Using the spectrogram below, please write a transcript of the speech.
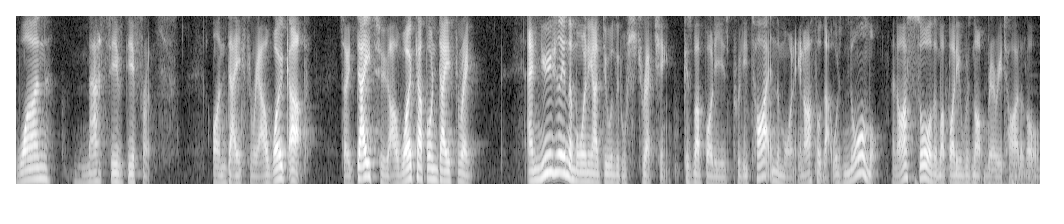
one massive difference on day three. I woke up. So day two, I woke up on day three. And usually in the morning, I do a little stretching because my body is pretty tight in the morning and I thought that was normal. And I saw that my body was not very tight at all,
